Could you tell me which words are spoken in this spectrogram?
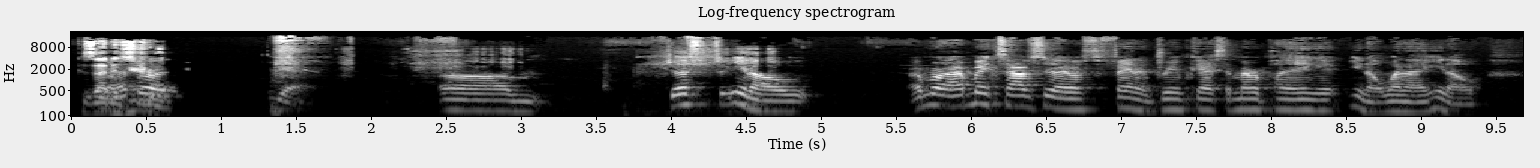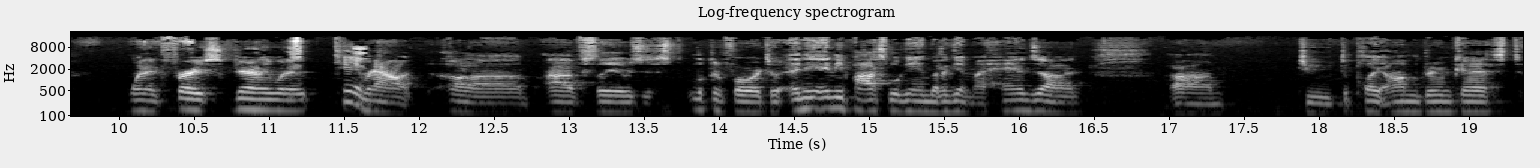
because that yeah, is true. yeah. Um, just you know, I remember. I mean, obviously I was a fan of Dreamcast. I remember playing it. You know, when I you know when it first generally when it came out. Uh, obviously, I was just looking forward to any any possible game that I get my hands on. Um, to to play on the Dreamcast.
